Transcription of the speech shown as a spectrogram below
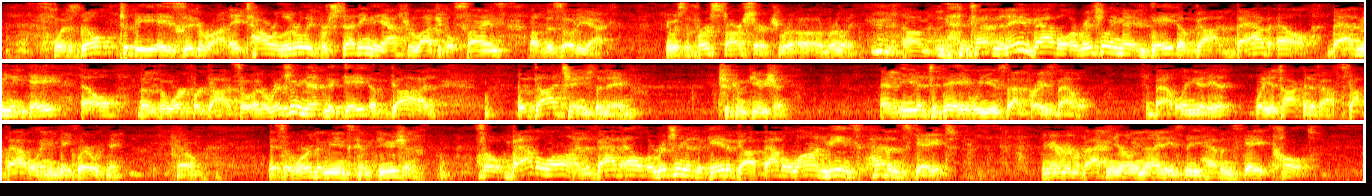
was built to be a ziggurat, a tower literally for studying the astrological signs of the zodiac. It was the first star search, uh, uh, really. Um, the name Babel originally meant gate of God. Bab El. Bab meaning gate, El, the, the word for God. So it originally meant the gate of God, but God changed the name to confusion. And even today we use that phrase Babel. The babbling idiot? What are you talking about? Stop babbling and be clear with me. Know? It's a word that means confusion. So Babylon, Babel originally meant the gate of God. Babylon means heaven's gate. You may remember back in the early 90s the Heaven's Gate cult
